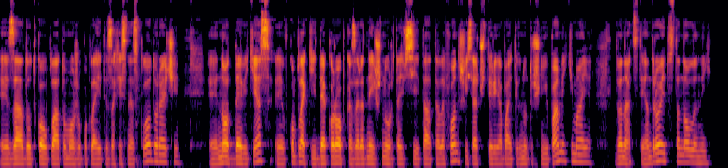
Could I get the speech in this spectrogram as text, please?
Е, За додаткову плату можу поклеїти захисне скло, до речі. Е, Note 9S. Е, В комплекті йде коробка, зарядний шнур Type-C та телефон. 64 ГБ внутрішньої пам'яті має. 12 Android встановлений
